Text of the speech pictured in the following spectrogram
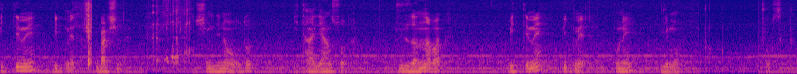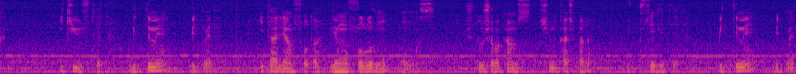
Bitti mi? Bitmedi. Bak şimdi. Şimdi ne oldu? İtalyan soda. Cüzdanına bak. Bitti mi? Bitmedi. Bu ne? Limon. Çok sıktık. 200 TL. Bitti mi? Bitmedi. İtalyan soda limonsuz olur mu? Olmaz. Şu duruşa bakar mısın? Şimdi kaç para? 350 TL. Bitti mi? Bitmedi.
